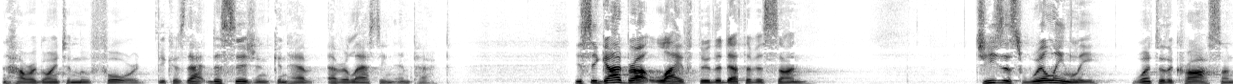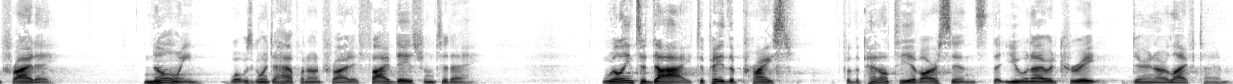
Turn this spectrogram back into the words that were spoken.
and how we're going to move forward because that decision can have everlasting impact. You see, God brought life through the death of his son. Jesus willingly went to the cross on Friday, knowing what was going to happen on Friday, five days from today. Willing to die, to pay the price for the penalty of our sins that you and I would create during our lifetime.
